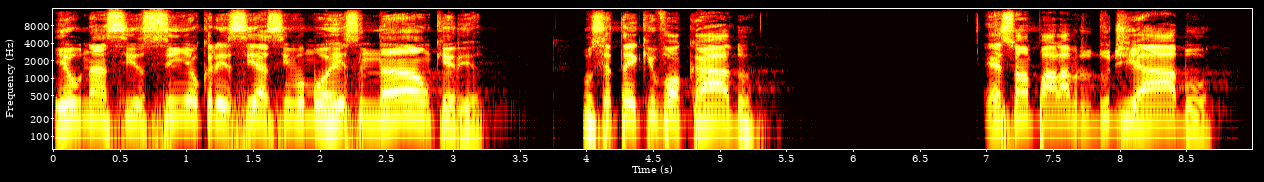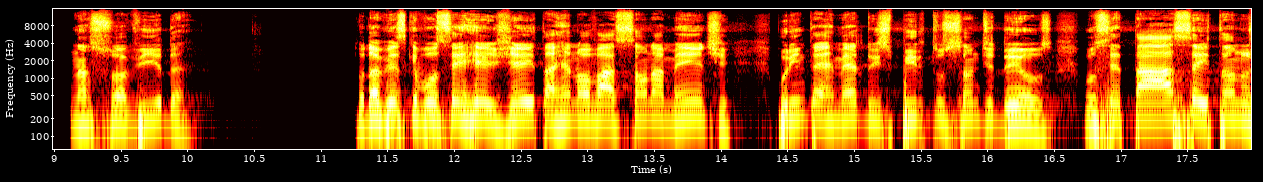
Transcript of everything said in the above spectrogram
Eu nasci assim, eu cresci assim, vou morrer assim. Não, querido. Você está equivocado. Essa é uma palavra do diabo na sua vida. Toda vez que você rejeita a renovação na mente, por intermédio do Espírito Santo de Deus, você está aceitando o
